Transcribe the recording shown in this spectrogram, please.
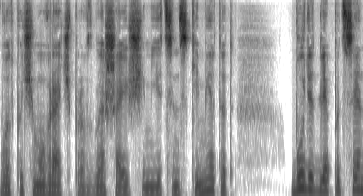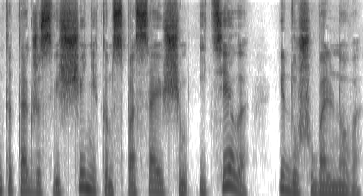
Вот почему врач, провозглашающий медицинский метод, будет для пациента также священником, спасающим и тело, и душу больного.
